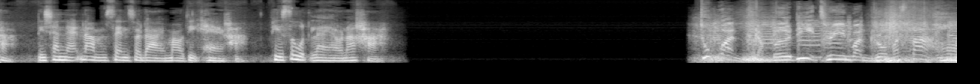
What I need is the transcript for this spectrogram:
ค่ะ ดิฉันแนะนำเซนโซไดมัลติแคร์ค่ะ พิสูจน์แล้วนะคะ ทุกวันกับเบอร์ดี้ทรีนวันโรบัสต้าหอ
